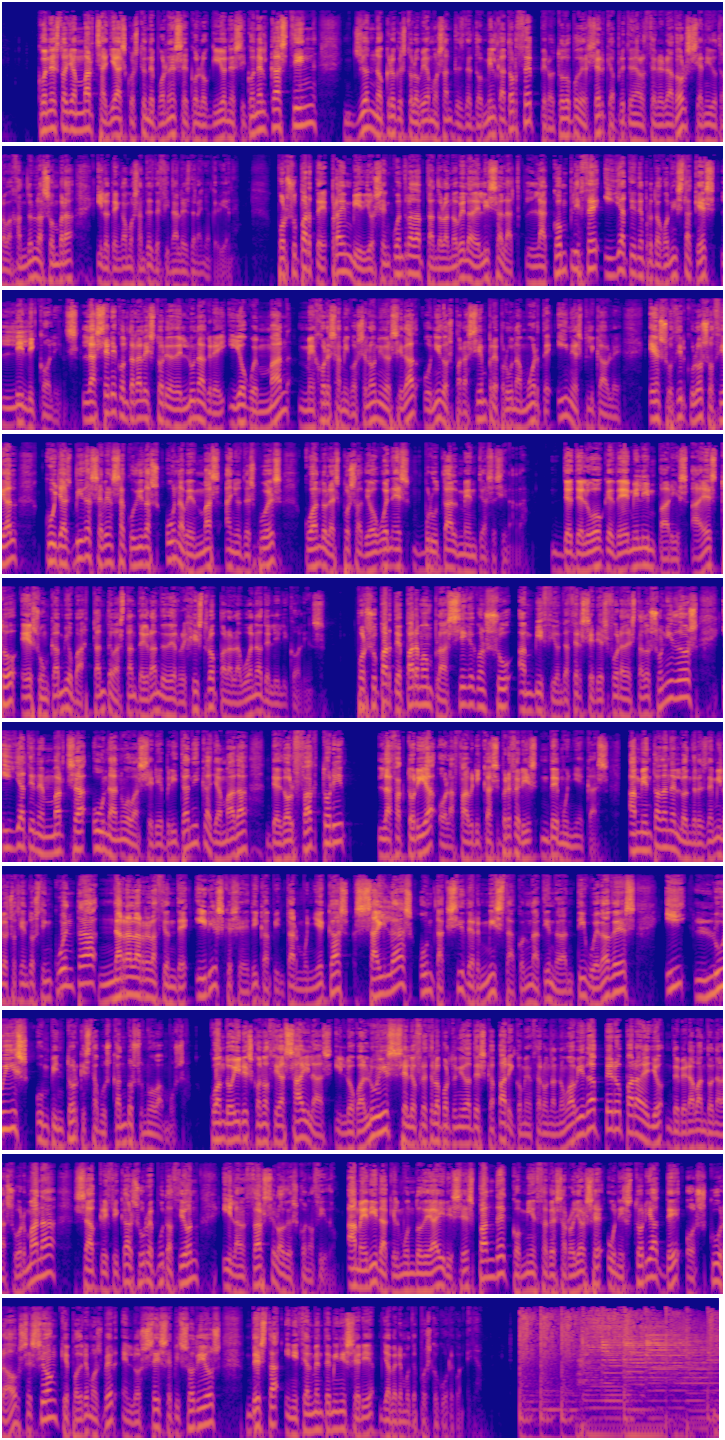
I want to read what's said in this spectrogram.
Con esto ya en marcha, ya es cuestión de ponerse con los guiones y con el casting. Yo no creo que esto lo veamos antes del 2014, pero todo puede ser que aprieten el acelerador si han ido trabajando en la sombra y lo tengamos antes de finales del año que viene. Por su parte, Prime Video se encuentra adaptando la novela de Lisa Lat, La cómplice, y ya tiene protagonista que es Lily Collins. La serie contará la historia de Luna Gray y Owen Mann, mejores amigos en la universidad, unidos para siempre por una muerte inexplicable en su círculo social, cuyas vidas se ven sacudidas una vez más años después, cuando la esposa de Owen es brutalmente asesinada. Desde luego que de Emily in Paris a esto es un cambio bastante, bastante grande de registro para la buena de Lily Collins. Por su parte, Paramount Plus sigue con su ambición de hacer series fuera de Estados Unidos y ya tiene en marcha una nueva serie británica llamada The Doll Factory, la factoría o la fábrica, si preferís, de muñecas. Ambientada en el Londres de 1850, narra la relación de Iris, que se dedica a pintar muñecas, Silas, un taxidermista con una tienda de antigüedades, y Luis, un pintor que está buscando su nueva musa. Cuando Iris conoce a Silas y luego a Luis, se le ofrece la oportunidad de escapar y comenzar una nueva vida, pero para ello deberá abandonar a su hermana, sacrificar su reputación y lanzarse a lo desconocido. A medida que el mundo de Iris se expande, comienza a desarrollarse una historia de oscura obsesión que podremos ver en los seis episodios de esta inicialmente miniserie. Ya veremos después qué ocurre con ella.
